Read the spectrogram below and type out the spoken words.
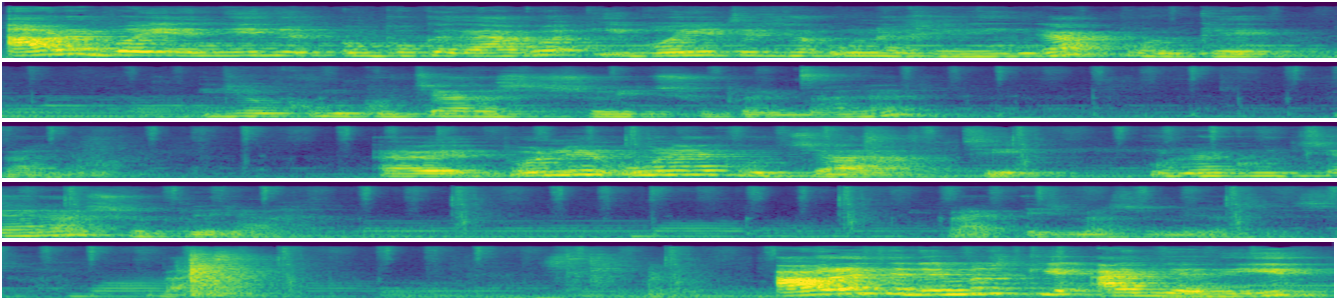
ahora voy a añadir un poco de agua y voy a utilizar una jeringa porque yo con cucharas soy súper mala. Vale. A ver, pone una cuchara. Sí, una cuchara sopera. Vale, es más o menos eso. Vale. Ahora tenemos que añadir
